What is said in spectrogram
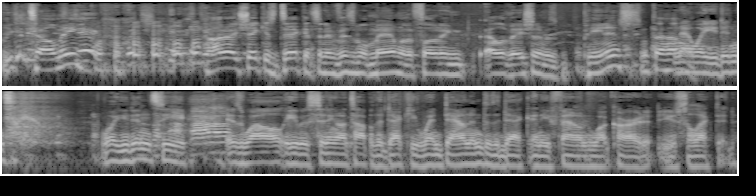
You can tell me. How did I shake his dick? It's an invisible man with a floating elevation of his penis. What the hell? No, what you didn't. What you didn't see is while he was sitting on top of the deck, he went down into the deck and he found what card you selected.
